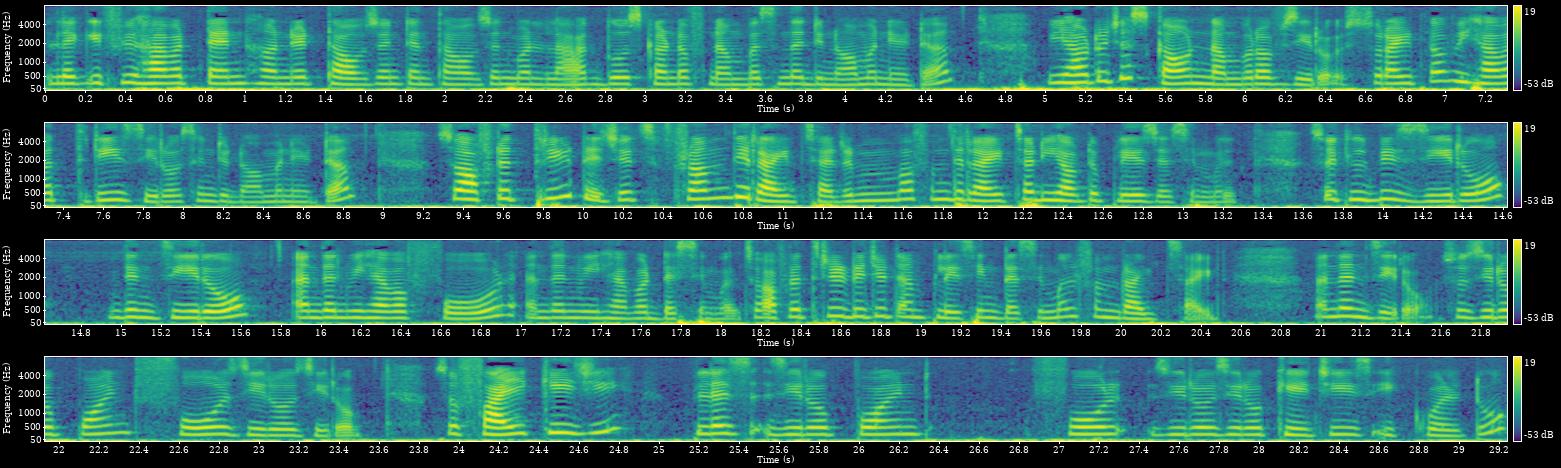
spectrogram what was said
like if you have a 10 100 1000 10000 1 lakh those kind of numbers in the denominator we have to just count number of zeros. So right now we have a three zeros in denominator. So after three digits from the right side remember from the right side you have to place decimal. So it will be 0 then 0 and then we have a 4 and then we have a decimal. So after 3 digit I'm placing decimal from right side and then 0 so 0 0.400 so 5 kg plus 0 0.400 kg is equal to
